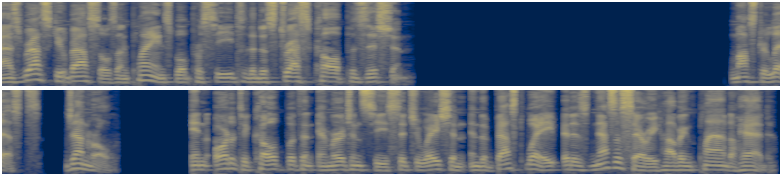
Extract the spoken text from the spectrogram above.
as rescue vessels and planes will proceed to the distress call position. Muster Lists, General in order to cope with an emergency situation in the best way it is necessary having planned ahead.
